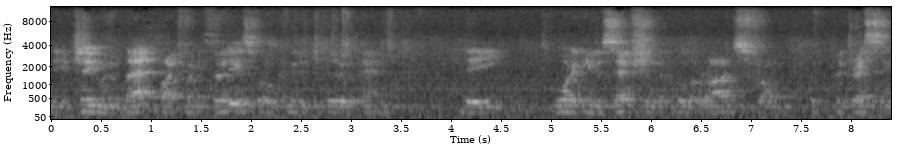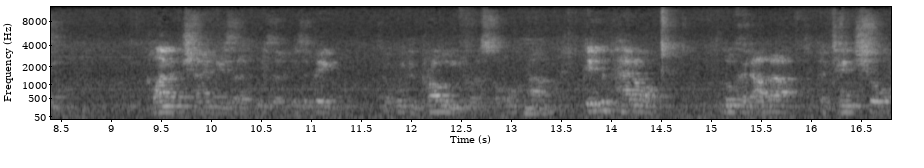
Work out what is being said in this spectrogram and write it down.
the achievement of that by 2030, as we're all committed to do, and the water interception that will arise from addressing climate change is a, is a, is a big, a wicked problem for us all. Mm. Um, did the panel look at other potential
